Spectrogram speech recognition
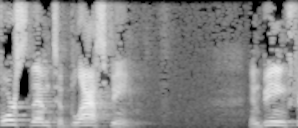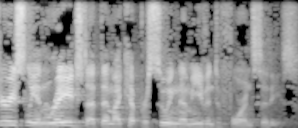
force them to blaspheme. And being furiously enraged at them, I kept pursuing them even to foreign cities.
